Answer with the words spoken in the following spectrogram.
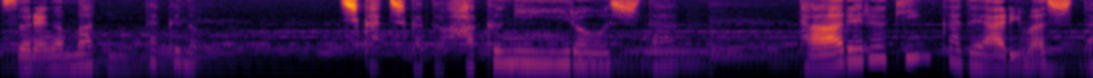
それが全くのチカチカと白銀色をしたターレル銀貨でありました。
